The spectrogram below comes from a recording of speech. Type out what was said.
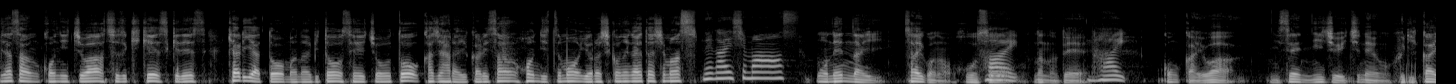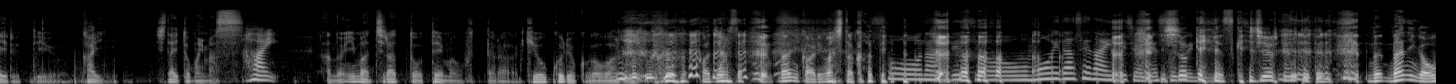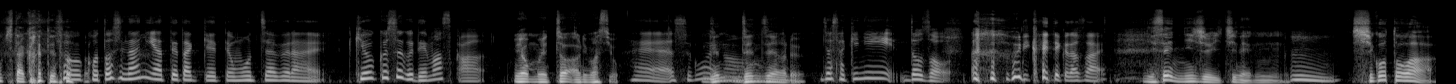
皆さんこんにちは鈴木圭介です。キャリアと学びと成長と梶原ゆかりさん本日もよろしくお願いいたします。お願いします。もう年内最後の放送はいなので、はい。今回は2021年を振り返るっていう回にしたいと思います。はい。あの今ちらっとテーマを振ったら記憶力が悪い。梶原さん何かありましたか？って。そうなんですよ思い出せないんですよね 一生懸命スケジュール見てて な何が起きたかってそう今年何やってたっけって思っちゃうぐらい。記憶すぐ出ますか？いやめっちゃありますよ。へえすごいぜな。ん全然ある。じゃあ先にどうぞ。振り返ってください。2021年うん。仕事は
